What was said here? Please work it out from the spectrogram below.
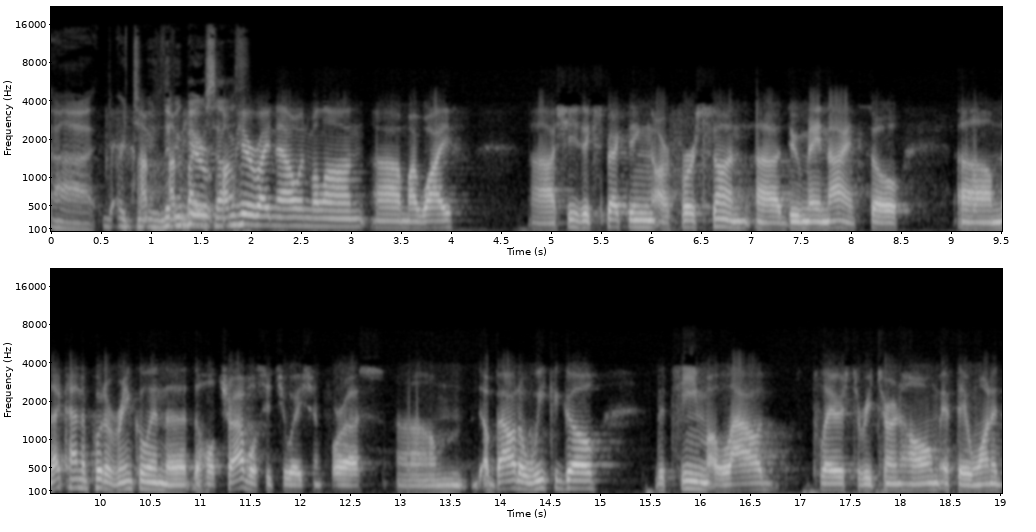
uh, are you I'm, living I'm by here, yourself? I'm here right now in Milan. Uh, my wife, uh, she's expecting our first son uh, due May 9th. So um, that kind of put a wrinkle in the, the whole travel situation for us. Um, about a week ago, the team allowed players to return home if they wanted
